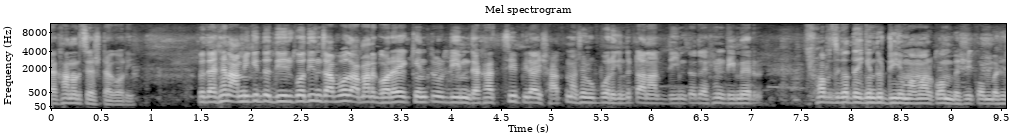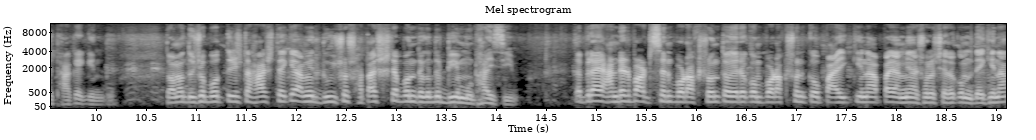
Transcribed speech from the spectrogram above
দেখানোর চেষ্টা করি। তো দেখেন, আমি কিন্তু দীর্ঘদিন যাবৎ আমার ঘরে কিন্তু ডিম দেখাচ্ছি, প্রায় সাত মাসের উপরে কিন্তু টানার ডিম। তো দেখেন, ডিমের সব জায়গাতেই কিন্তু ডিম আমার কম বেশি কম বেশি থাকে কিন্তু। তো আমার দুশো বত্রিশটা হাঁস থেকে আমি দুইশো সাতাশটা পর্যন্ত কিন্তু ডিম উঠাইছি। তা প্রায় হান্ড্রেড পার্সেন্ট প্রোডাকশন তো এরকম প্রোডাকশন কেউ পাই কি না পাই আমি আসলে সেরকম দেখি না।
